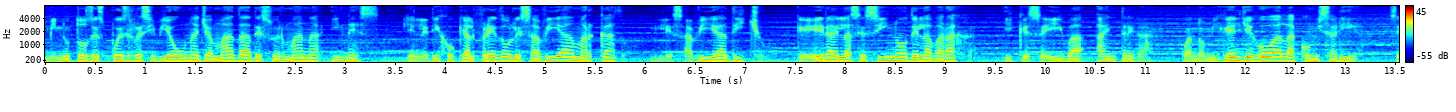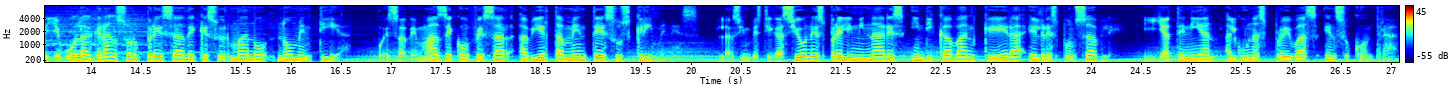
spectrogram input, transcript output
Minutos después recibió una llamada de su hermana Inés, quien le dijo que Alfredo les había marcado y les había dicho que era el asesino de la baraja y que se iba a entregar. Cuando Miguel llegó a la comisaría, se llevó la gran sorpresa de que su hermano no mentía, pues además de confesar abiertamente sus crímenes, las investigaciones preliminares indicaban que era el responsable y ya tenían algunas pruebas en su contra.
